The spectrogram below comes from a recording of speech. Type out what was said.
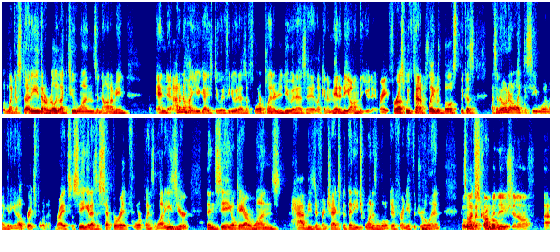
with like a study that are really like two ones and not, I mean, and I don't know how you guys do it. If you do it as a floor plan or you do it as a like an amenity on the unit, right? For us, we've kind of played with both because as an owner, I like to see what am I getting in upgrades for them, right? So seeing it as a separate floor plan is a lot easier than seeing okay, our ones have these different checks, but then each one is a little different. You have to drill in. But So we I've a struggled with- combination of uh,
